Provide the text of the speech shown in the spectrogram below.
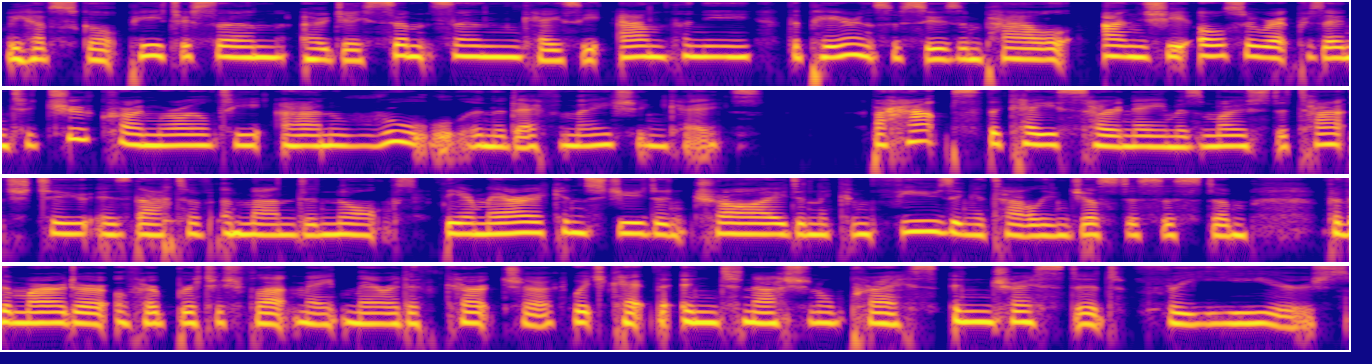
We have Scott Peterson, O.J. Simpson, Casey Anthony, the parents of Susan Powell, and she also represented true crime royalty Ann Rule in a defamation case. Perhaps the case her name is most attached to is that of Amanda Knox, the American student tried in the confusing Italian justice system for the murder of her British flatmate Meredith Kercher, which kept the international press interested for years.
